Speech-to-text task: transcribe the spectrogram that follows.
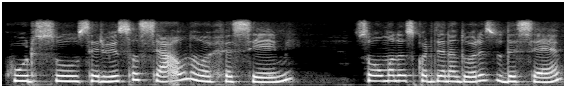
curso Serviço Social na UFSM. Sou uma das coordenadoras do DCE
